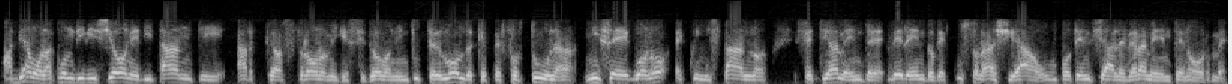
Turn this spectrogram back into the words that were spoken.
abbiamo la condivisione di tanti arcoastronomi che si trovano in tutto il mondo e che per fortuna mi seguono e quindi stanno effettivamente vedendo che Custonaci ha un potenziale veramente enorme.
